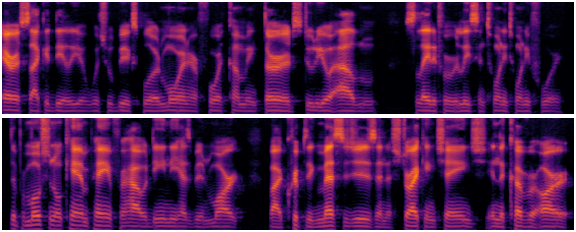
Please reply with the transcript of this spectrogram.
era psychedelia, which will be explored more in her forthcoming third studio album, slated for release in 2024. The promotional campaign for Houdini has been marked by cryptic messages and a striking change in the cover art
